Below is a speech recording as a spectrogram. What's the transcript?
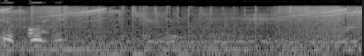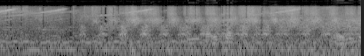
อยู่ตรงไหนๆยิงไปไปไปนี่เข้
